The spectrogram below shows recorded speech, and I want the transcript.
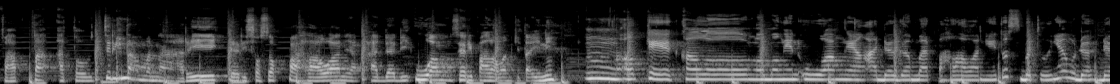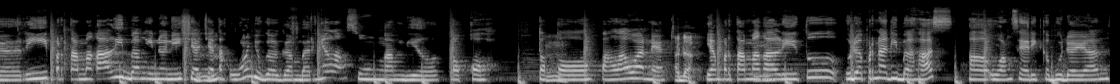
fakta atau cerita menarik dari sosok pahlawan yang ada di uang seri pahlawan kita ini? Hmm, oke. Kalau ngomongin uang yang ada gambar pahlawannya itu sebetulnya udah dari pertama kali Bank Indonesia Hmm. cetak uang juga gambarnya langsung ngambil tokoh tokoh pahlawan ya. Ada. Yang pertama Hmm. kali itu udah pernah dibahas uh, uang seri kebudayaan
